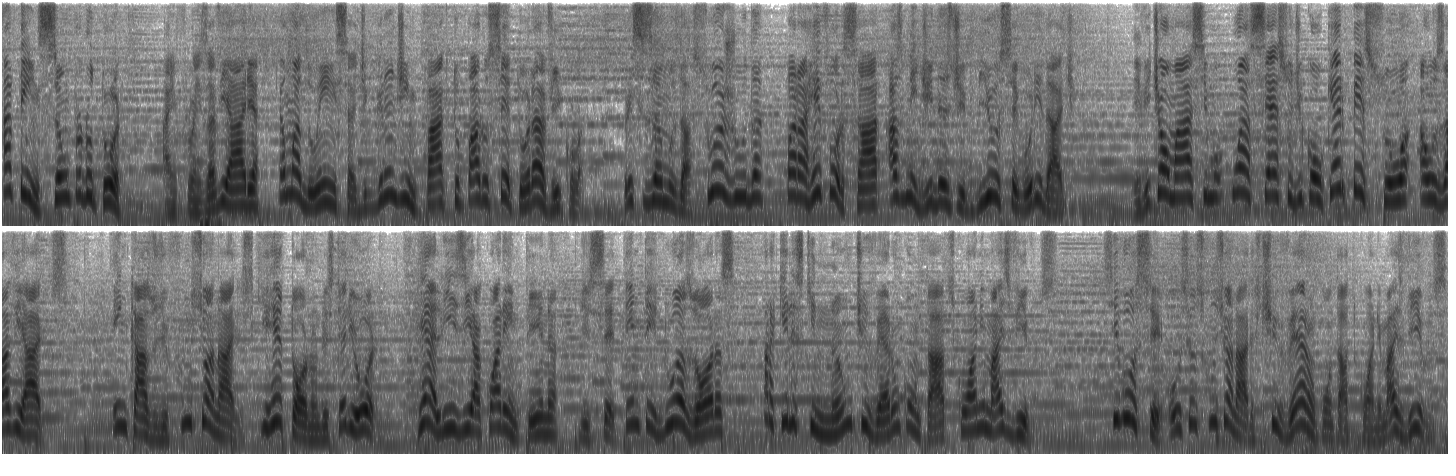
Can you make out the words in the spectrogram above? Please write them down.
Atenção, produtor! A influenza aviária é uma doença de grande impacto para o setor avícola. Precisamos da sua ajuda para reforçar as medidas de biosseguridade. Evite ao máximo o acesso de qualquer pessoa aos aviários. Em caso de funcionários que retornam do exterior, realize a quarentena de 72 horas para aqueles que não tiveram contatos com animais vivos. Se você ou seus funcionários tiveram contato com animais vivos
